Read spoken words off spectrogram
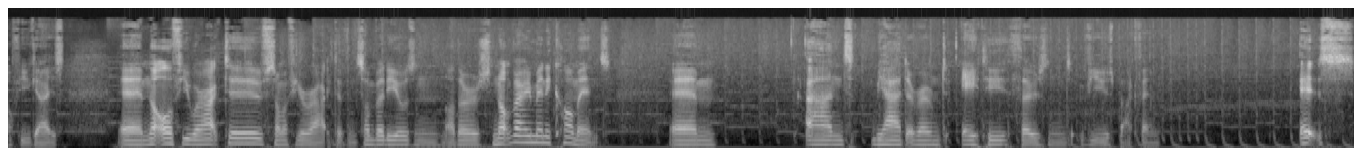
of you guys. Um, not all of you were active, some of you were active in some videos and others not very many comments. Um, and we had around 80,000 views back then. It's,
